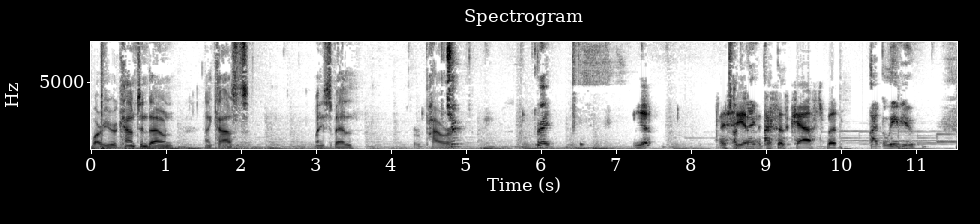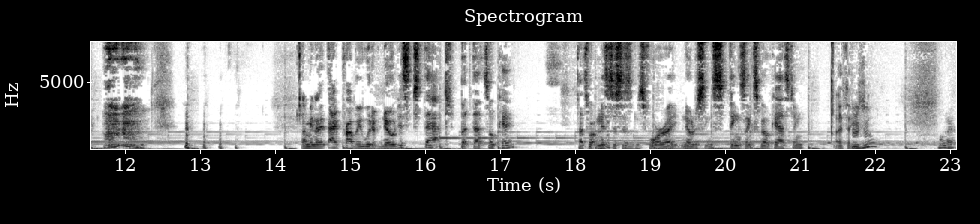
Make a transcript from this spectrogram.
where you were counting down and cast my spell or power. Sure. Right. Yep. I see Okay, it. It I- just says cast, but I believe you. I mean, I, I probably would have noticed that, but that's okay. That's what mysticism's for, right? Noticing things like spellcasting. I think so. Mm-hmm. All right.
